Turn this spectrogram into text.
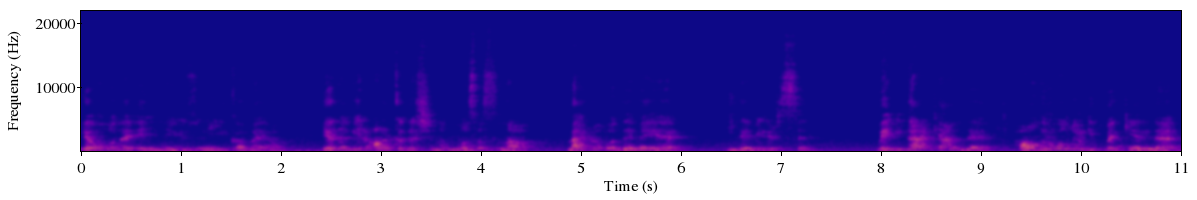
lavaboda elini yüzünü yıkamaya ya da bir arkadaşının masasına merhaba demeye gidebilirsin. Ve giderken de haldır huldur gitmek yerine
